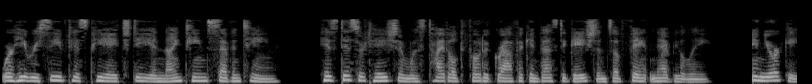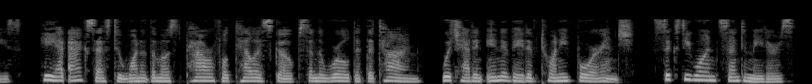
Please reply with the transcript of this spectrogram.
where he received his PhD in 1917. His dissertation was titled Photographic Investigations of Faint Nebulae. In Yerkes, he had access to one of the most powerful telescopes in the world at the time, which had an innovative 24-inch, 61 centimeters,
